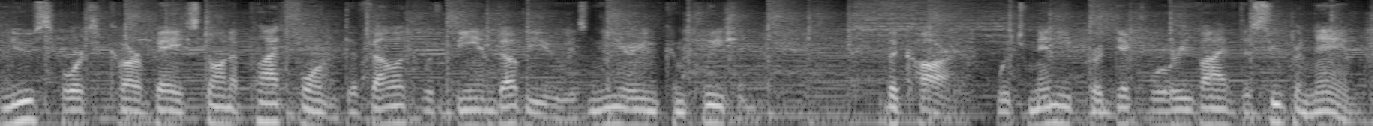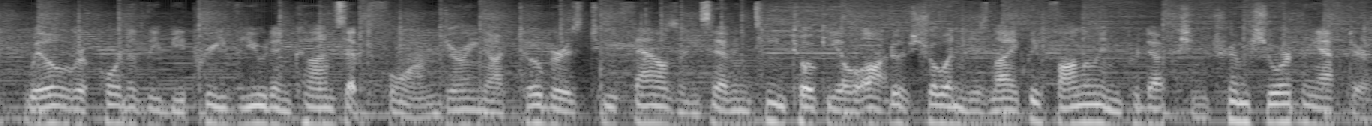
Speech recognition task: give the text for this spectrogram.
new sports car based on a platform developed with BMW is nearing completion. The car, which many predict will revive the Supra name, will reportedly be previewed in concept form during October's 2017 Tokyo Auto Show and is likely follow in production trim shortly after.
